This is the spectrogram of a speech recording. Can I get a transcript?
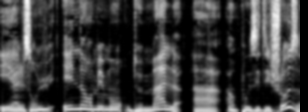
et elles ont eu énormément de mal à imposer des choses.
